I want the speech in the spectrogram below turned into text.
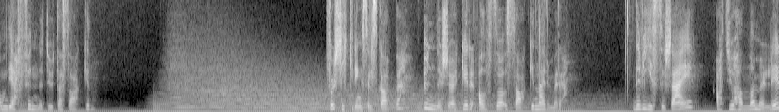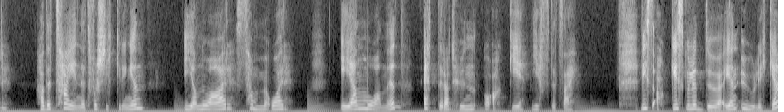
om de har funnet ut av saken. Forsikringsselskapet undersøker altså saken nærmere. Det viser seg at Johanna Møller hadde tegnet forsikringen i januar samme år. En måned etter at hun og Akki giftet seg. Hvis Akki skulle dø i en ulykke,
